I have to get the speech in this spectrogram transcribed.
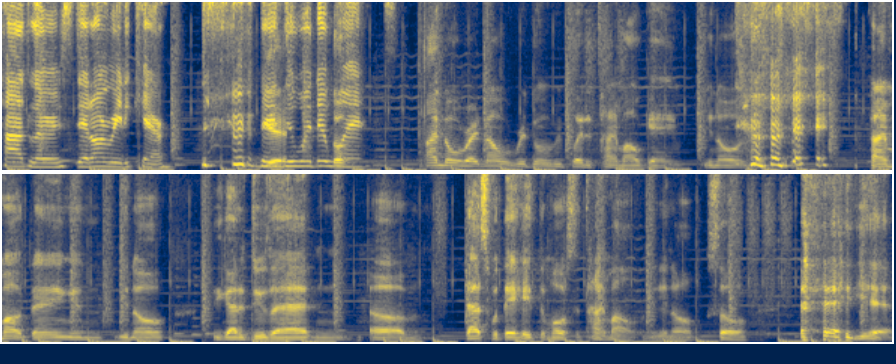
Toddlers, they don't really care. they yeah. do what they so, want. I know right now what we're doing. We play the timeout game. You know, timeout thing, and you know, you got to do that, and um, that's what they hate the most, the timeout. You know, so yeah.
